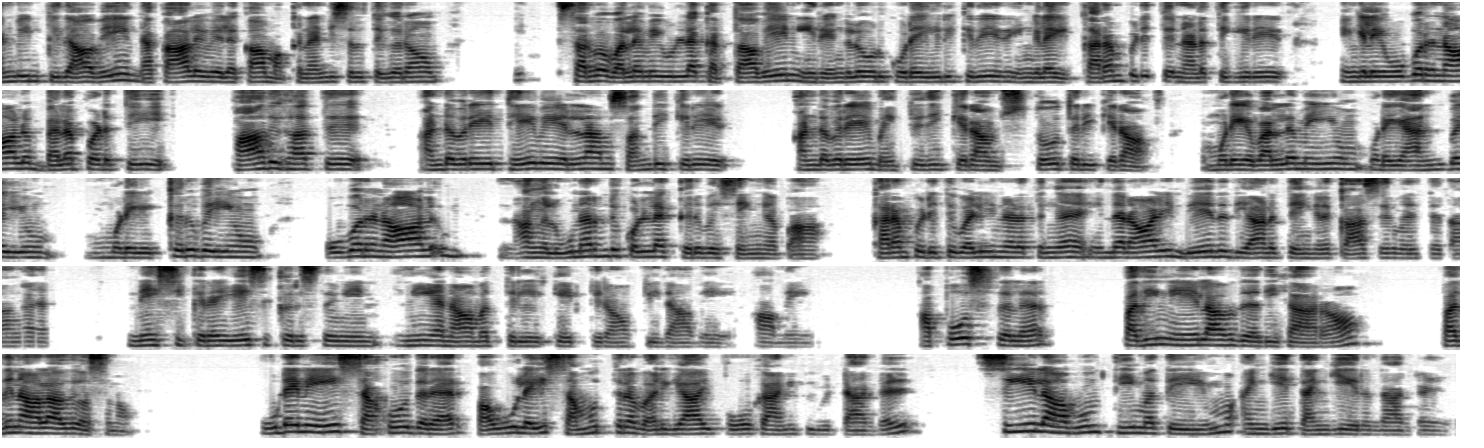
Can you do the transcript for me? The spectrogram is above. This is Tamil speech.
அன்பின் பிதாவே இந்த காலை வேலைக்கா மக்கள் நன்றி செலுத்துகிறோம். சர்வ வல்லமை உள்ள கர்த்தாவே நீர் எங்களோடு கூட இருக்கிறீர். எங்களை கரம் பிடித்து நடத்துகிறீர். எங்களை ஒவ்வொரு நாளும் பலப்படுத்தி பாதுகாத்து அண்டவரே தேவையெல்லாம் சந்திக்கிறீர். அண்டவரே மை துதிக்கிறோம் ஸ்தோத்தரிக்கிறோம். உம்முடைய வல்லமையும் உடைய அன்பையும் உம்முடைய கிருபையும் ஒவ்வொரு நாளும் நாங்கள் உணர்ந்து கொள்ள கிருபை செய்யுங்கப்பா. கரம் பிடித்து வழி நடத்துங்க. இந்த நாளின் வேத தியானத்தை எங்களுக்கு ஆசீர்வதித்து தாங்க நேசிக்கிற இயேசு கிறிஸ்துவின் இனிய நாமத்தில் கேட்கிறோம் பிதாவே. ஆமென். அப்போஸ்தலர் பதினேழாவது அதிகாரம் பதினாலாவது வசனம். உடனே சகோதரர் பவுலை சமுத்திர வழியாய் போக அனுப்பிவிட்டார்கள். சீலாவும் தீமத்தையும் அங்கே தங்கி இருந்தார்கள்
